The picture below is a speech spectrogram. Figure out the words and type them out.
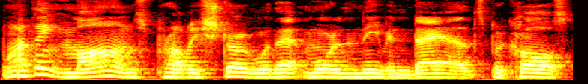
Well, I think moms probably struggle with that more than even dads because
